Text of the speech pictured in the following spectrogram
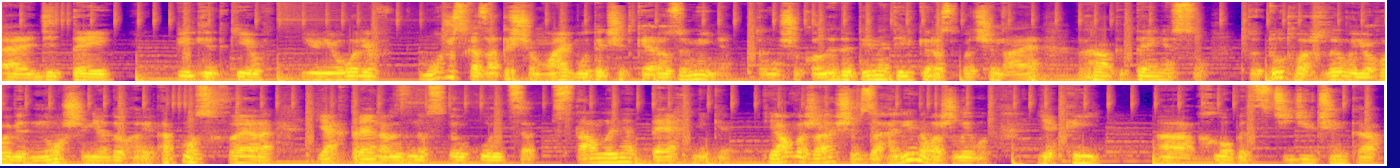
е, дітей, підлітків, юніорів, можу сказати, що має бути чітке розуміння, тому що коли дитина тільки розпочинає грати тенісу, то тут важливо його відношення до гри, атмосфера, як тренер з ним спілкується, ставлення техніки. Я вважаю, що взагалі не важливо, який а, хлопець чи дівчинка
